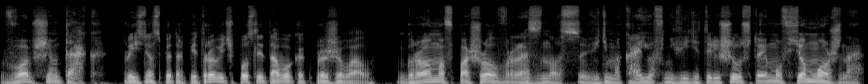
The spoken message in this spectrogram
«В общем так», — произнес Петр Петрович после того, как проживал. Громов пошел в разнос, видимо, краев не видит и решил, что ему все можно.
